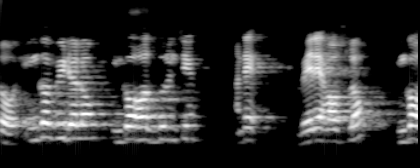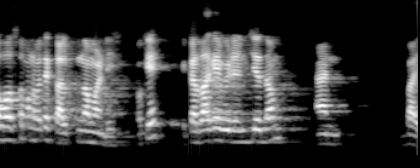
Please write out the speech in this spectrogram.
సో ఇంకో వీడియోలో ఇంకో హౌస్ గురించి అంటే వేరే హౌస్లో ఇంకో హౌస్లో మనం అయితే కలుసుకుందామండి ఓకే ఇక్కడ దాకా వీడియో చేద్దాం. అండ్ బై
